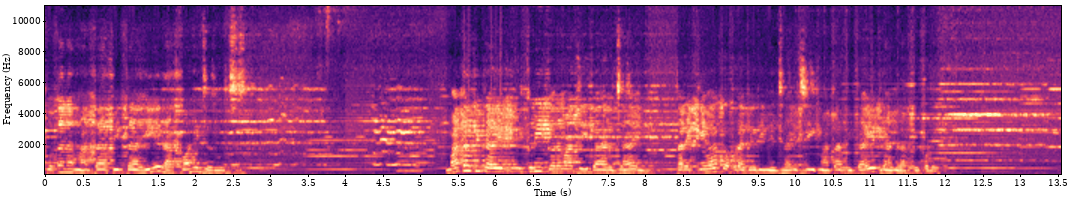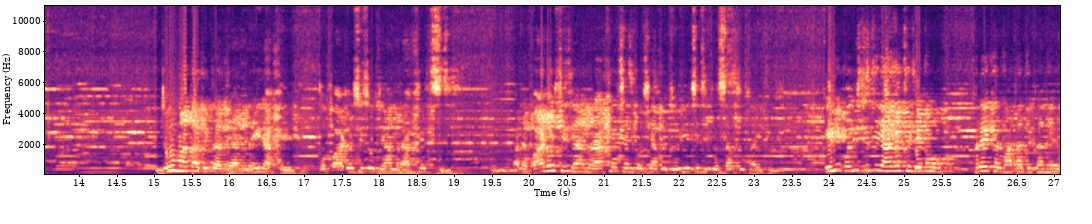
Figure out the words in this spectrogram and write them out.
પોતાના માતા પિતાએ રાખવાની જરૂર છે. માતા પિતાએ દીકરી ઘરમાંથી બહાર જાય, ત્યારે કેવા કપડાં પહેરીને જાય છે માતા પિતાએ ધ્યાન રાખવું પડે. જો માતા પિતા ધ્યાન નહીં રાખે, તો પાડોશી તો ધ્યાન રાખે જ છે. અને પાડોશી ધ્યાન રાખે છે પછી આપણે જોઈએ છીએ તો સાચું થાય છે. એવી પરિસ્થિતિ આવે છે જેનો ખરેખર માતા પિતાને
